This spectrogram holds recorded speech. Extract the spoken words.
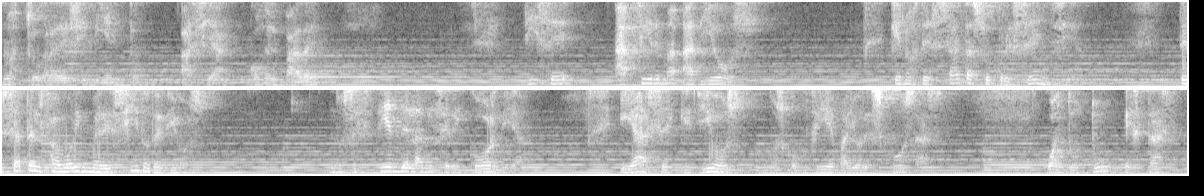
nuestro agradecimiento hacia con el Padre? Dice, afirma a Dios que nos desata su presencia, desata el favor inmerecido de Dios, nos extiende la misericordia, y hace que Dios nos confíe mayores cosas cuando tú estás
